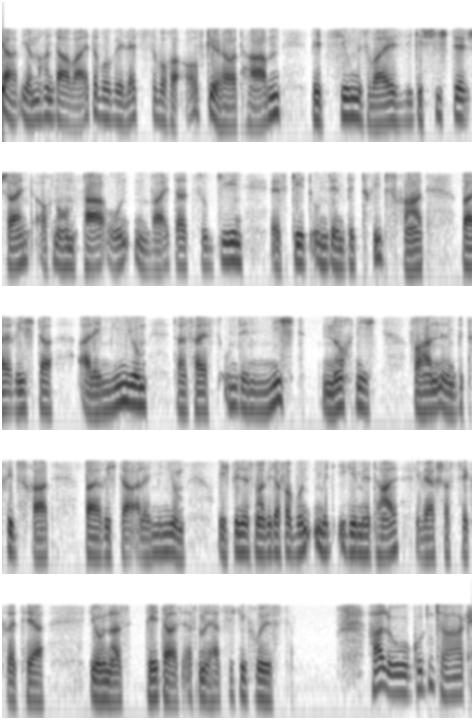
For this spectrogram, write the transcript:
Ja, wir machen da weiter, wo wir letzte Woche aufgehört haben, beziehungsweise die Geschichte scheint auch noch ein paar Runden weiter zu gehen. Es geht um den Betriebsrat bei Richter Aluminium, das heißt um den nicht, noch nicht vorhandenen Betriebsrat bei Richter Aluminium. Und ich bin jetzt mal wieder verbunden mit IG Metall, Gewerkschaftssekretär Jonas Peters. Erstmal herzlich gegrüßt. Hallo, guten Tag.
